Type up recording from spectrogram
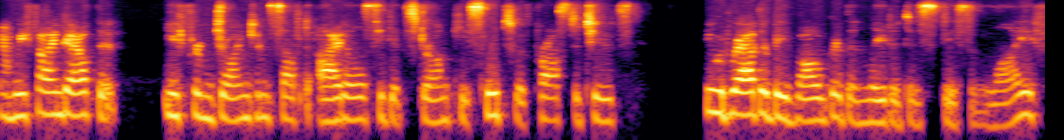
And we find out that Ephraim joined himself to idols. He gets drunk. He sleeps with prostitutes. He would rather be vulgar than lead a decent life.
